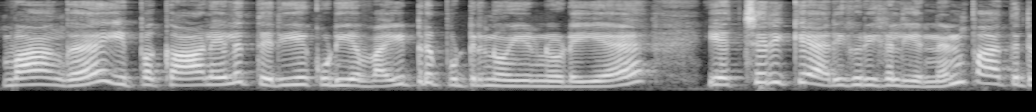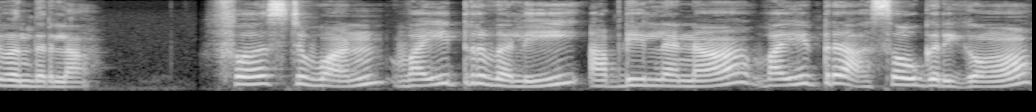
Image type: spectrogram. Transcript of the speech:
வாங்க இப்போ காலையில் தெரியக்கூடிய வயிற்று புற்றுநோயினுடைய எச்சரிக்கை அறிகுறிகள் என்னன்னு பார்த்துட்டு வந்துடலாம் ஃபர்ஸ்ட் ஒன் வயிற்று வலி. அப்படி இல்லைன்னா வயிற்று அசௌகரியம்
